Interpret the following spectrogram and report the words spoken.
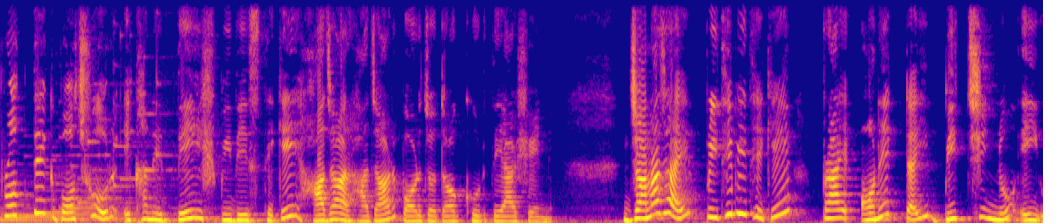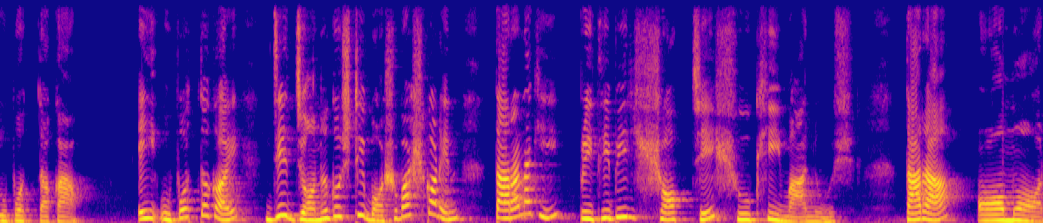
প্রত্যেক বছর এখানে দেশ বিদেশ থেকে হাজার হাজার পর্যটক ঘুরতে আসেন। জানা যায়, পৃথিবী থেকে প্রায় অনেকটাই বিচ্ছিন্ন এই উপত্যকা। এই উপত্যকায় যে জনগোষ্ঠী বসবাস করেন, তারা নাকি পৃথিবীর সবচেয়ে সুখী মানুষ। তারা অমর,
